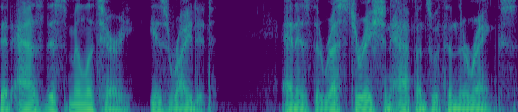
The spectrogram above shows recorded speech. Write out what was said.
that as this military is righted and as the restoration happens within the ranks,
